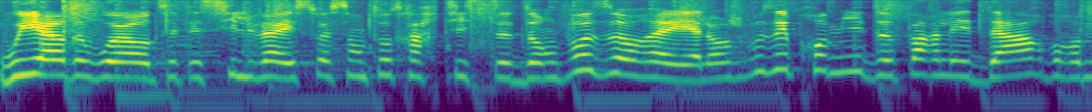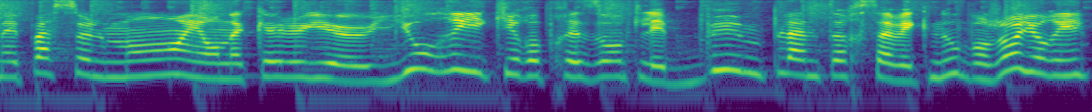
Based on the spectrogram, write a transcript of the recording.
We Are the World, c'était Sylva et 60 autres artistes dans vos oreilles. Alors je vous ai promis de parler d'arbres, mais pas seulement, et on accueille euh, Yuri qui représente les Boom Planters avec nous. Bonjour Yuri.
